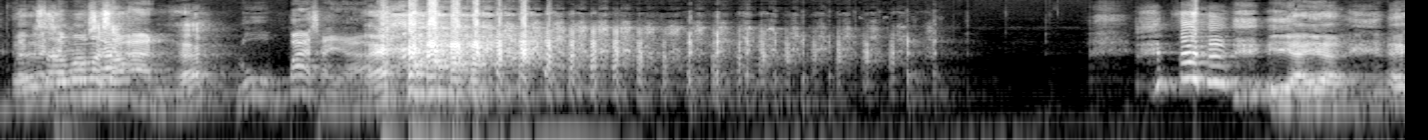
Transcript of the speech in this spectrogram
bukan Eh, rahasia sama perusahaan. Hah? Lupa saya. iya iya. Eh,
